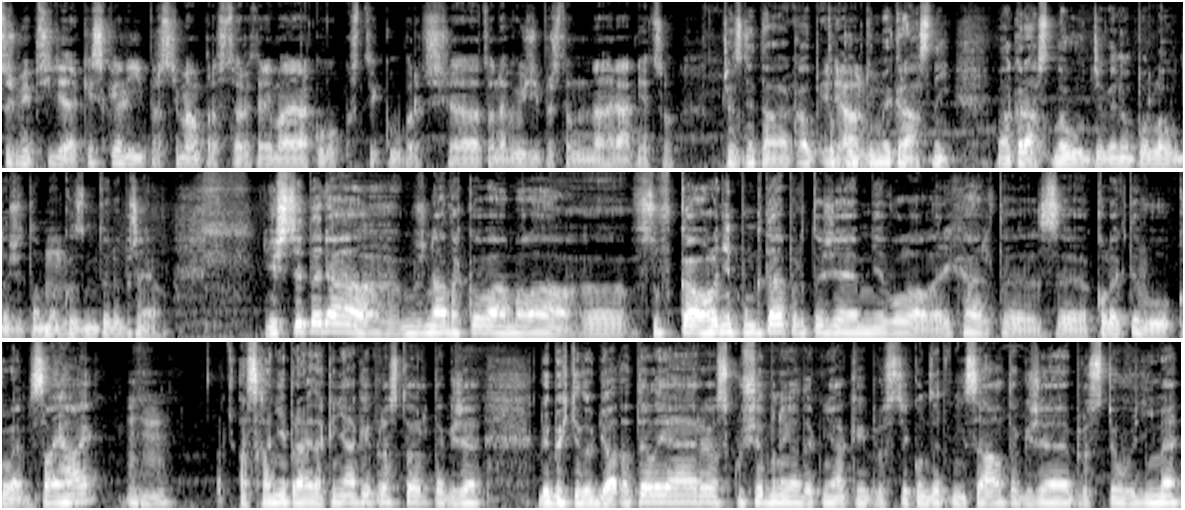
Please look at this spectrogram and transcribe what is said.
což mi přijde taky skvělý, prostě mám prostor, který má nějakou akustiku, proč to nevyužít, proč tam nahrát něco. Přesně tak a to punktum je krásný. Má krásnou dřevěnou podlahu, takže tam hmm. jako zní to dobře. Jo. Ještě teda možná taková malá uh, vsuvka ohledně punkta, protože mě volal Richard z kolektivu kolem Sci-Hi. Mm-hmm. A schání právě taky nějaký prostor, takže kdybych chtěl udělat ateliér, zkušebny a tak nějaký prostě koncertní sál, takže prostě uvidíme,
